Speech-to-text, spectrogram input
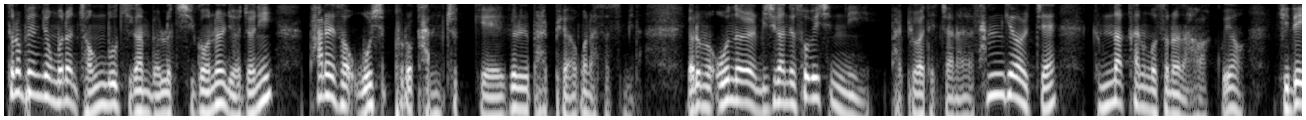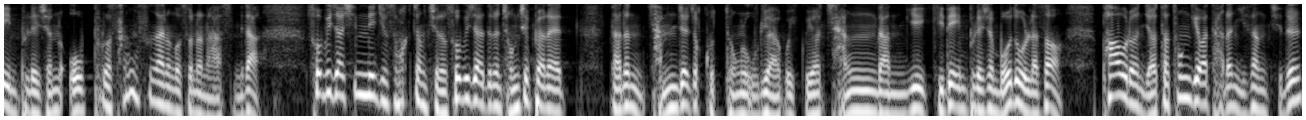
트럼프 행정부는 정부 기관별로 직원을 여전히 8에서 50% 감축 계획을 발표하고 나섰습니다. 여러분 오늘 미시간대 소비 심리 발표가 됐잖아요. 3개월째 급락하는 것으로 나왔고요. 기대 인플레이션은 5% 상승하는 것으로 나왔습니다. 소비자 심리지수 확정치는 소비자들은 정책 변화에 따른 잠재적 고통을 우려하고 있고요. 장단기 기대 인플레이션 모두 올라서 파월은 여타 통계와 다른 이상치를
